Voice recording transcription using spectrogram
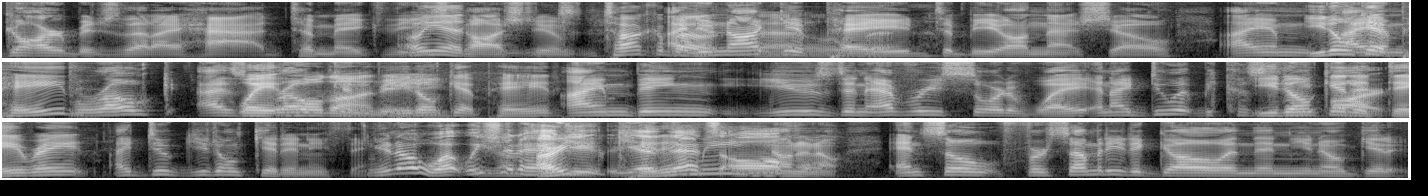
garbage that I had to make these Oh, yeah, costumes. t- talk I do not get little bit. paid to be on that show. I am. You don't I get am paid? Broke as Wait, broke hold can on. be. You don't get paid. I'm being used in every sort of way, and I do it because You of don't get a day rate. I do. You don't get anything. You know what? We should have Are had you Yeah, kidding that's me? all. No, no, no. And so for somebody to go and then you know get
